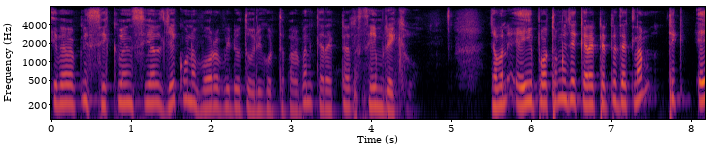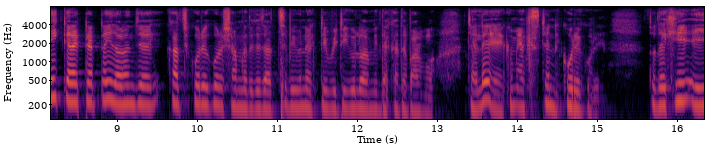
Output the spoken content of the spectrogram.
এভাবে আপনি সিকোয়েন্সিয়াল যে কোনো বড় ভিডিও তৈরি করতে পারবেন ক্যারেক্টার সেম রেখেও। যেমন এই প্রথমে যে ক্যারেক্টারটা দেখলাম, ঠিক এই ক্যারেক্টারটাই ধরেন যে কাজ করে করে সামনের দিকে যাচ্ছে, বিভিন্ন অ্যাক্টিভিটিগুলো আমি দেখাতে পারব। চাইলে এরকম এক্সটেন্ড করে করে। তো দেখি এই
